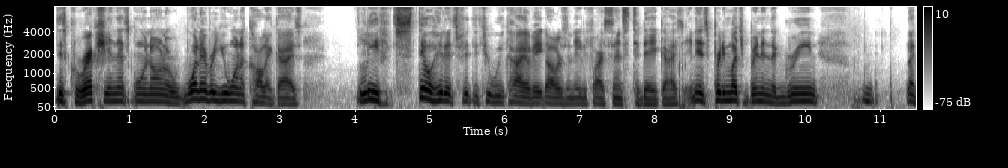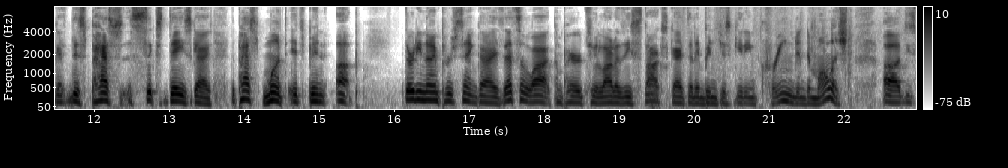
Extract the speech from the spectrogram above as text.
this correction that's going on, or whatever you want to call it, guys, Leaf still hit its 52 week high of $8.85 today, guys. And it's pretty much been in the green like this past six days, guys, the past month, it's been up 39%, guys. That's a lot compared to a lot of these stocks, guys, that have been just getting creamed and demolished. Uh, these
